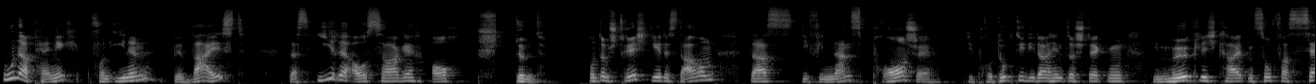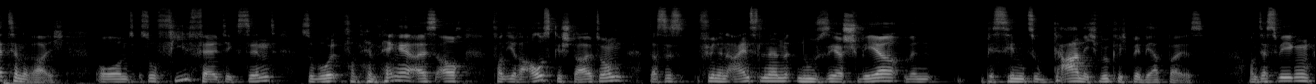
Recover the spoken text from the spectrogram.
unabhängig von Ihnen beweist, dass Ihre Aussage auch stimmt. Unterm Strich geht es darum, dass die Finanzbranche, die Produkte, die dahinter stecken, die Möglichkeiten so facettenreich und so vielfältig sind, sowohl von der Menge als auch von ihrer Ausgestaltung, dass es für einen Einzelnen nur sehr schwer, wenn bis hin zu gar nicht wirklich bewertbar ist. Und deswegen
